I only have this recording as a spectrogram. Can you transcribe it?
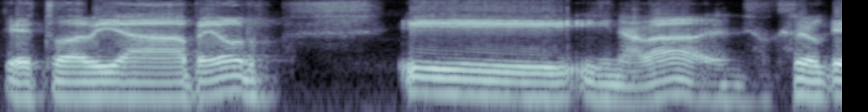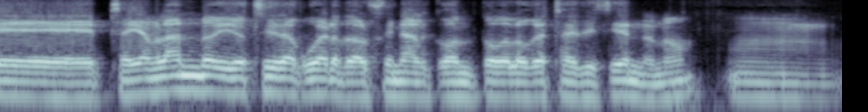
que es todavía peor. Y, nada, yo creo que estáis hablando y yo estoy de acuerdo al final con todo lo que estáis diciendo, ¿no? Mm,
